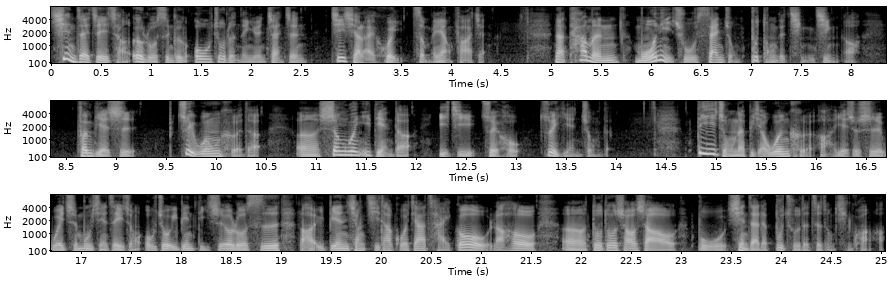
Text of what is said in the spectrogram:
现在这一场俄罗斯跟欧洲的能源战争。接下来会怎么样发展？那他们模拟出三种不同的情境啊，分别是最温和的、呃升温一点的，以及最后最严重的。第一种呢比较温和啊，也就是维持目前这一种欧洲一边抵制俄罗斯，然后一边向其他国家采购，然后呃多多少少补现在的不足的这种情况啊。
